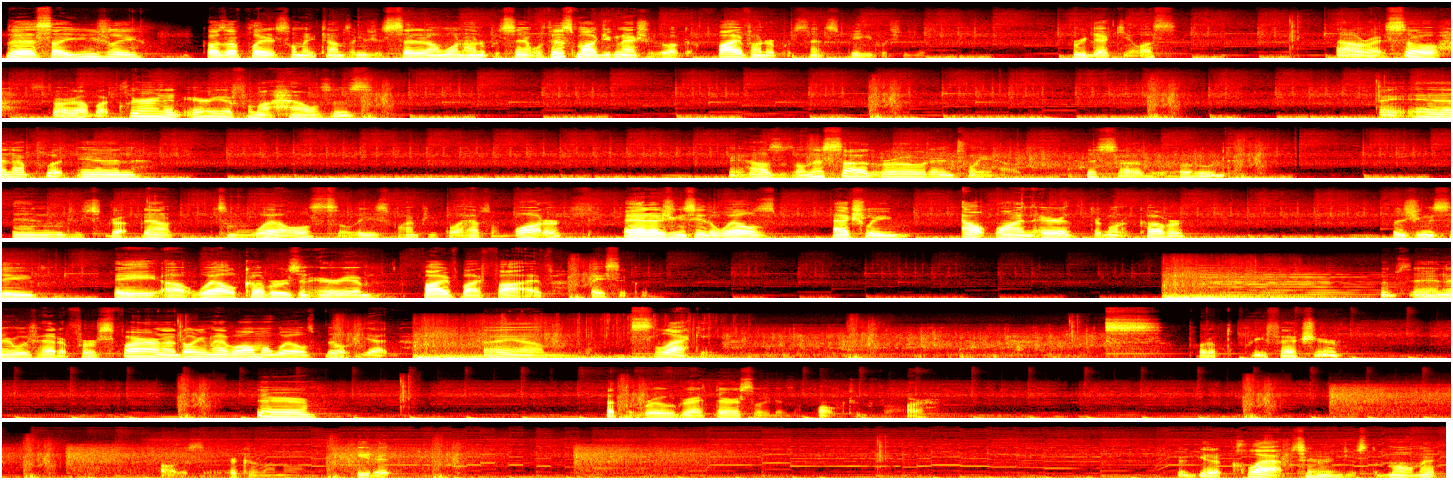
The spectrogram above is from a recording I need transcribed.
this, I usually, because I've played it so many times, I can just set it on 100%. With this mod, you can actually go up to 500% speed, which is just ridiculous. Alright, so start out by clearing an area for my houses. And I put in houses on this side of the road and 20 houses on this side of the road. And we just drop down some wells, so these fine people have some water. And as you can see, the wells actually outline the area that they're going to cover. So as you can see, a uh, well covers an area five by five, basically. Oops, and there we've had our first fire, and I don't even have all my wells built yet. I am slacking. Let's put up the prefecture. There. Got the road right there so he doesn't walk too far. All this area because I know I need it. get a collapse here in just a moment.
